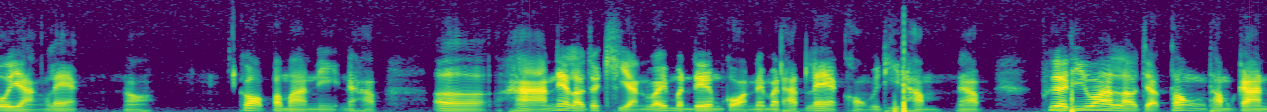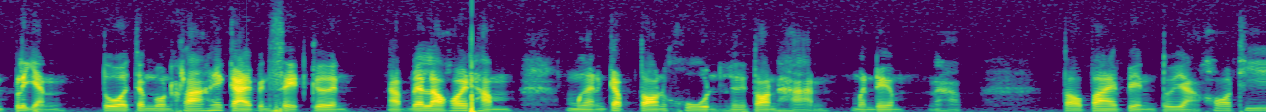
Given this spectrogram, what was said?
ตัวอย่างแรกเนาะก็ประมาณนี้นะครับหารเนี่ยเราจะเขียนไว้เหมือนเดิมก่อนในบรรทัดแรกของวิธีทำนะครับ เพื่อที่ว่าเราจะต้องทำการเปลี่ยนตัวจำนวนคละให้กลายเป็นเศษเกินนะครับแล้วเราค่อยทำเหมือนกับตอนคูณหรือตอนหารเหมือนเดิมนะครับ ต่อไปเป็นตัวอย่างข้อที่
